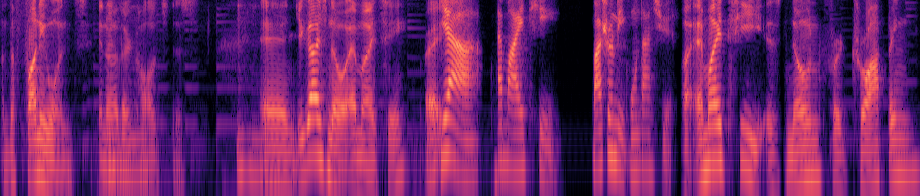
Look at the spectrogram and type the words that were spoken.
the funny ones in other colleges. And you guys know MIT, right? ？Yeah，MIT 麻省理工大学。 Uh, MIT is known for dropping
